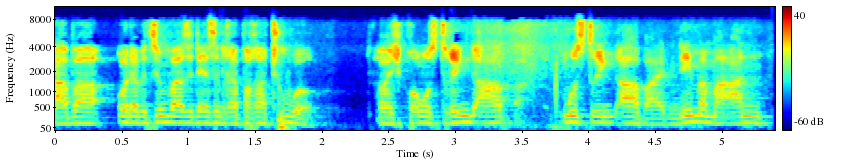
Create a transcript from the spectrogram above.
Aber, oder beziehungsweise der ist in Reparatur. Aber ich muss dringend, muss dringend arbeiten. Nehmen wir mal an,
